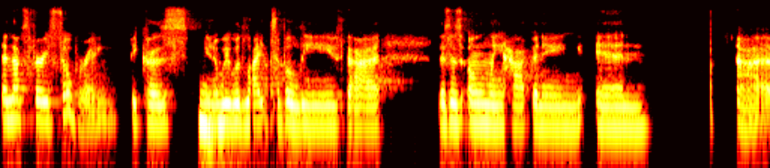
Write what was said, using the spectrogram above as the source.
and that's very sobering because mm-hmm. you know mm-hmm. we would like to believe that this is only happening in uh,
